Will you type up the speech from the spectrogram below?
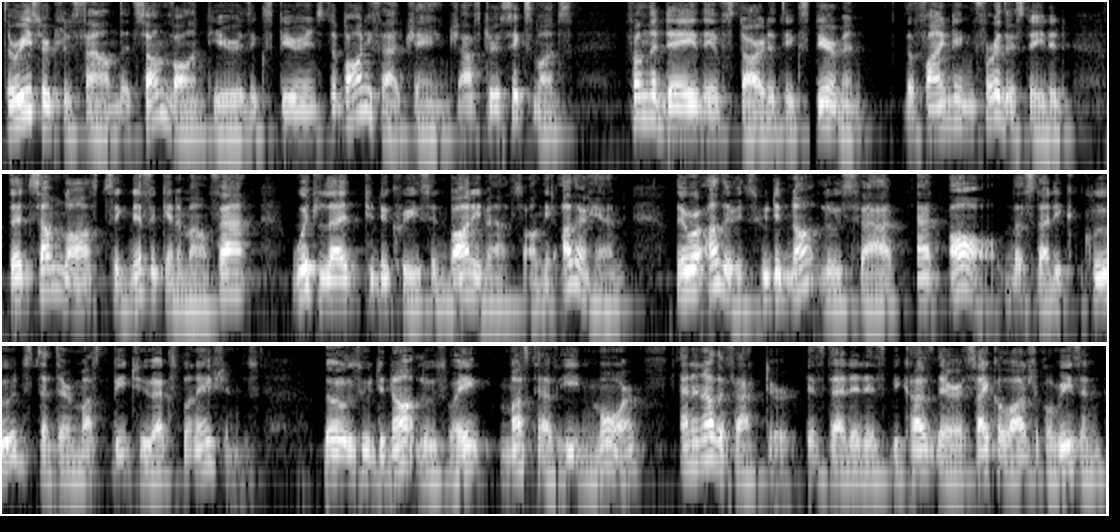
The researchers found that some volunteers experienced a body fat change after six months from the day they have started the experiment. The findings further stated that some lost significant amount fat, which led to decrease in body mass. On the other hand, there were others who did not lose fat at all. The study concludes that there must be two explanations. Those who did not lose weight must have eaten more, and another factor is that it is because there is psychological reason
